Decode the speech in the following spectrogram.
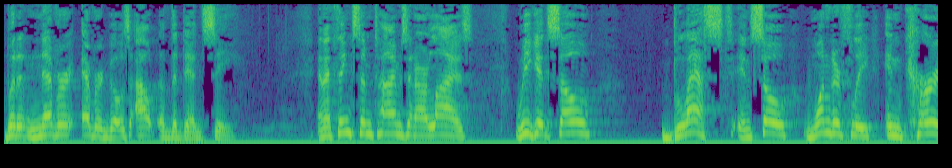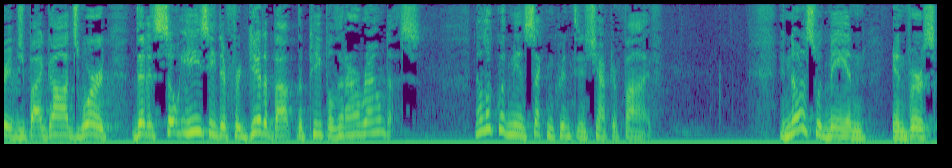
but it never ever goes out of the Dead Sea. And I think sometimes in our lives, we get so blessed and so wonderfully encouraged by God's Word that it's so easy to forget about the people that are around us. Now look with me in 2 Corinthians chapter 5. And notice with me in, in verse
